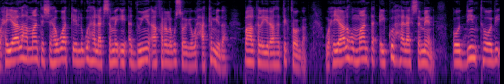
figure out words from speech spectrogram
waxyaalaha maanta shahawaadka ee lagu halaagsamay ee adduunye aakhare lagu soogay waxaa ka mid ah bahalka la yidhaahda tictoga waxyaalahu maanta ay ku halaagsameen oo diintoodii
